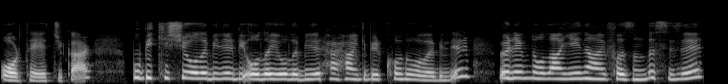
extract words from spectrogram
ortaya çıkar. Bu bir kişi olabilir, bir olay olabilir, herhangi bir konu olabilir. Önemli olan yeni ay fazında size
